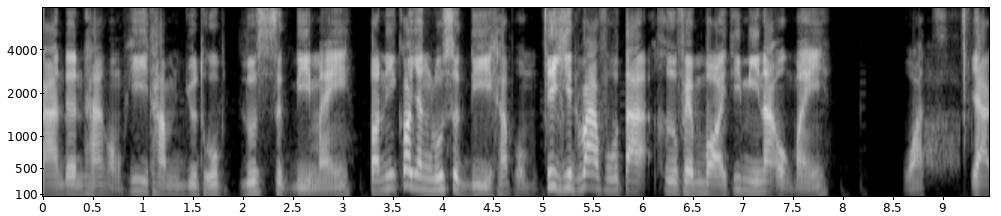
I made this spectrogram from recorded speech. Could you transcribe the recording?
การเดินทางของพี่ทำ YouTube รู้สึกดีไหม ตอนนี้ก็ยังรู้สึกดีครับผม พี่คิดว่าฟูตะคือเฟมบอยที่มีหน้าอกไหม What อยาก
